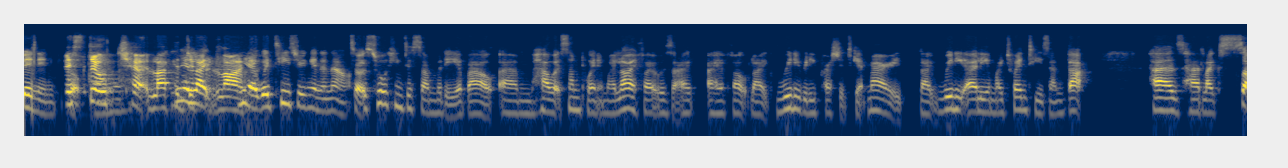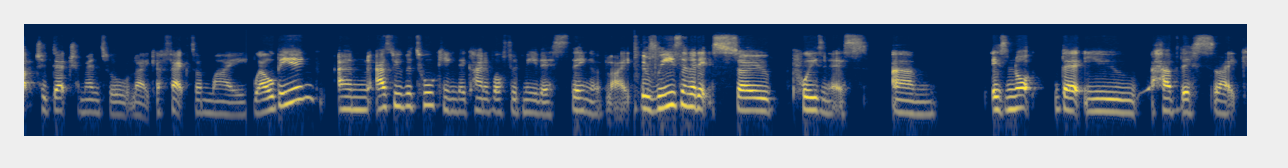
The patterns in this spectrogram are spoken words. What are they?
been in. It's still ch- like a different like, life. Yeah, we're teetering in and out. So I was talking to somebody about um, how at some point in my life I was I, I have felt like really really pressured to get married, like really early in my twenties, and that has had like such a detrimental like effect on my well-being and as we were talking they kind of offered me this thing of like the reason that it's so poisonous um is not that you have this like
